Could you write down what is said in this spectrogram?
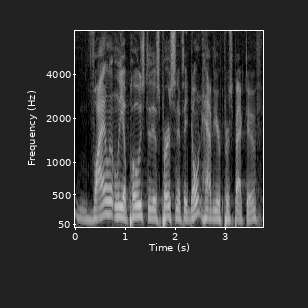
violently opposed to this person if they don't have your perspective,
